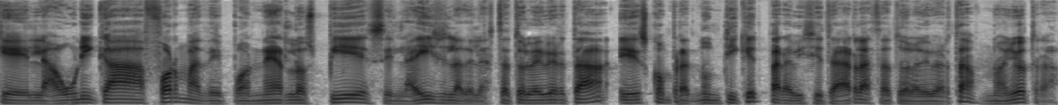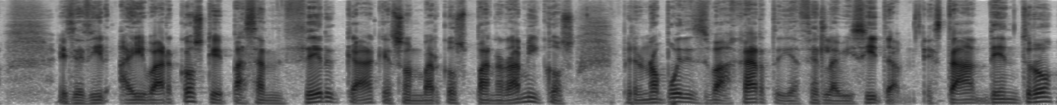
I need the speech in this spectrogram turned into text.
que la única forma de poner los pies en la isla de la Estatua de la Libertad es comprando un ticket para visitar la Estatua de la Libertad, no hay otra. Es decir, hay barcos que pasan cerca, que son barcos panorámicos, pero no puedes bajarte y hacer la visita. Está dentro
